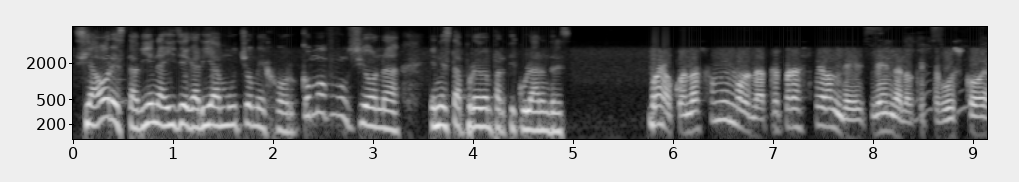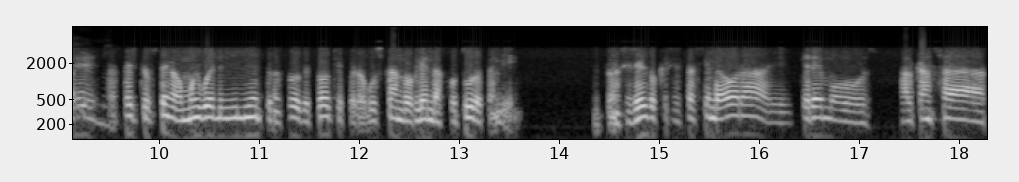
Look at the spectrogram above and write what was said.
si ahora está bien, ahí llegaría mucho mejor. ¿Cómo funciona en esta prueba en particular, Andrés? Bueno, cuando asumimos la preparación de Glenda, lo que se buscó es hacer que obtenga un muy buen rendimiento en los Juegos de Tokio, pero buscando Glenda futuro también. Entonces es lo que se está haciendo ahora. Eh, queremos alcanzar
